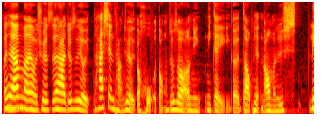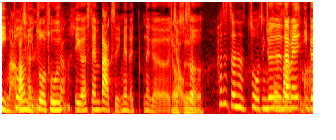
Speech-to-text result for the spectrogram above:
而且还蛮有趣的是，他就是有他现场就有一个活动，就说哦，你你给一个照片，然后我们就立马帮你做出一个 sandbox 里面的那个角角色色，他是真的坐进，就是在那边一个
